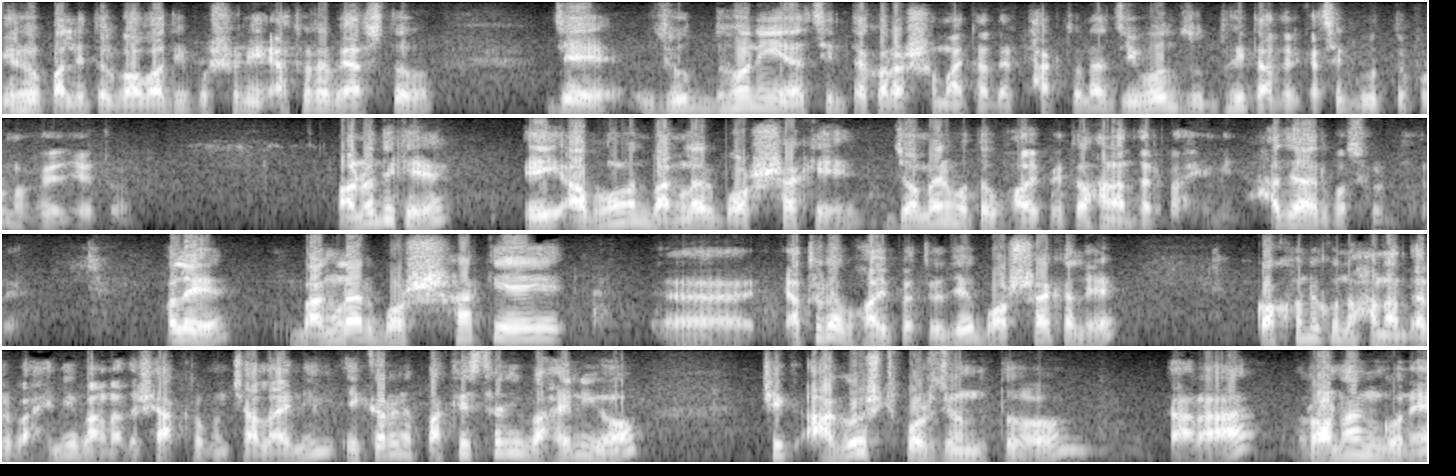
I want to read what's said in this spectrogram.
গৃহপালিত গবাদি পশু নিয়ে এতটা ব্যস্ত যে যুদ্ধ নিয়ে চিন্তা করার সময় তাদের থাকতো না, জীবন যুদ্ধই তাদের কাছে গুরুত্বপূর্ণ হয়ে যেত। অন্যদিকে, এই আবহমান বাংলার বর্ষাকে জমের মতো ভয় পেত হানাদার বাহিনী, হাজার বছর ধরে। ফলে বাংলার বর্ষাকে এতটা ভয় পেত যে বর্ষাকালে কখনো কোনো হানাদার বাহিনী বাংলাদেশে আক্রমণ চালায়নি। এই কারণে পাকিস্তানি বাহিনীও ঠিক আগস্ট পর্যন্ত তারা রণাঙ্গনে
